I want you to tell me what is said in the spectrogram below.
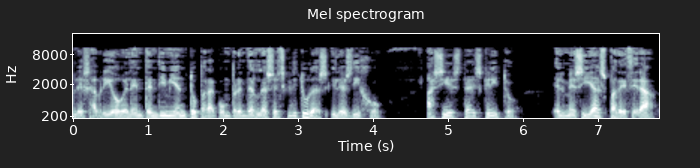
les abrió el entendimiento para comprender las escrituras y les dijo, Así está escrito, el Mesías padecerá,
